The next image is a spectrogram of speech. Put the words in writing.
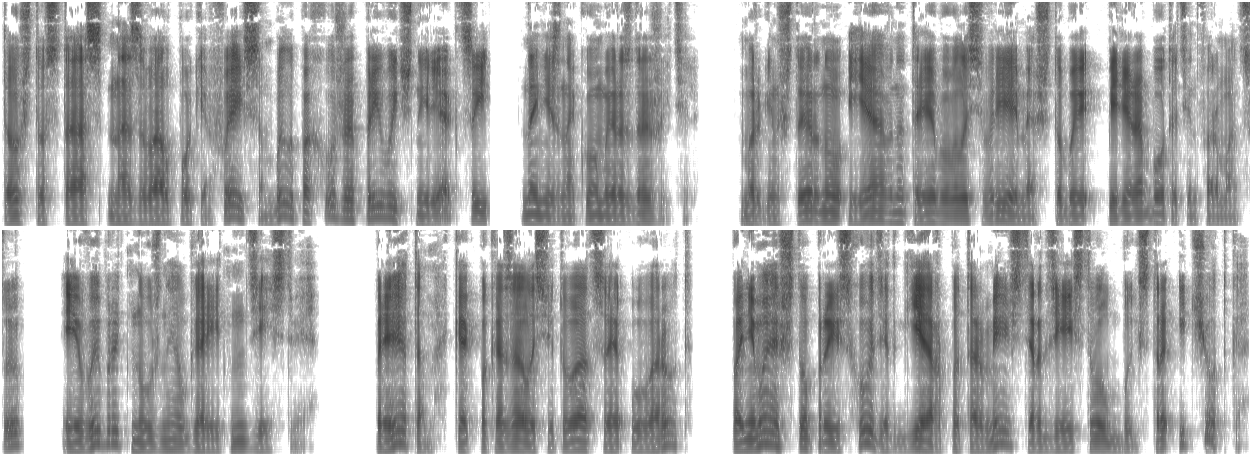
То, что Стас назвал покерфейсом, было похоже привычной реакцией на незнакомый раздражитель. Моргенштерну явно требовалось время, чтобы переработать информацию и выбрать нужный алгоритм действия. При этом, как показала ситуация у ворот, понимая, что происходит, Гер Патермейстер действовал быстро и четко.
